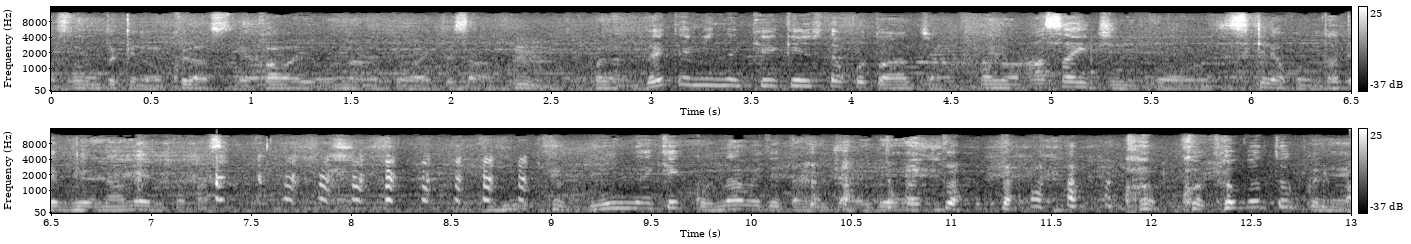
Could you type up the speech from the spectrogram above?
あその時のクラスで可愛い女の子がいてさ、ほら大体みんな経験したことあるじゃん。あの朝一にこう好きな子の縦笛舐めるとかさみんな結構舐めてたみたいでこことごとくね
